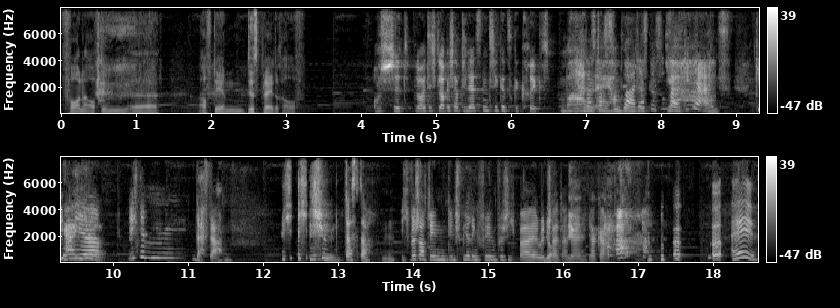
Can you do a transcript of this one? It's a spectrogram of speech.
vorne auf dem, äh, auf dem Display drauf. Oh shit, Leute, ich glaube, ich habe die letzten Tickets gekriegt. Mann, Ja, das ist doch ey, super, das ist doch super. Ja. Gib mir eins. Gib Ja, mir. hier. Ich nehme das da. Ich, ich, ich Schön. nehm das da. Ich wische auch den, den schmierigen Film wische ich bei Richard an der Jacke ab. Äh, hey.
